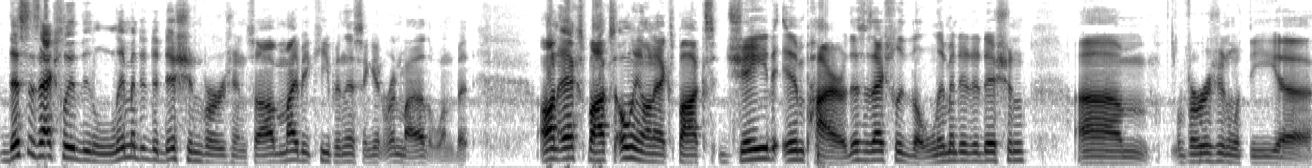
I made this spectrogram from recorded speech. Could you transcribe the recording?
this is actually the limited edition version, so I might be keeping this and getting rid of my other one. But on Xbox, only on Xbox, Jade Empire. This is actually the limited edition um, version with the uh,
